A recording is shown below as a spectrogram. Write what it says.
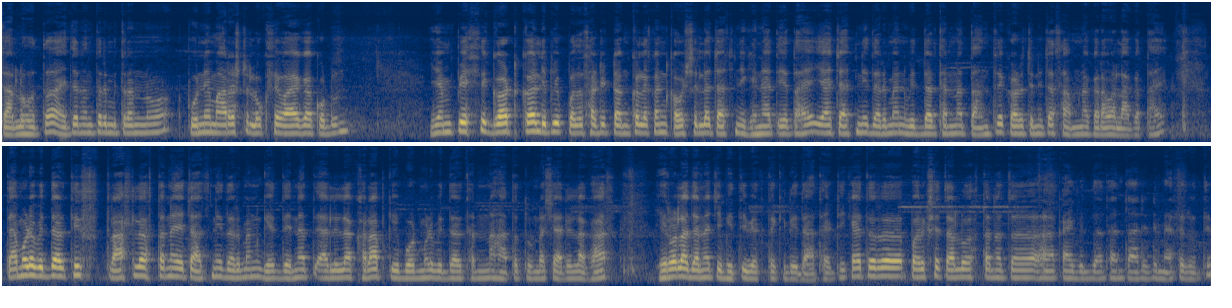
चालू होतं. याच्यानंतर मित्रांनो पुणे महाराष्ट्र लोकसेवा आयोगाकडून एम पी एस सी गट क लिपिक पदासाठी टंकलेखन कौशल्य चाचणी घेण्यात येत आहे. या चाचणी दरम्यान विद्यार्थ्यांना तांत्रिक अडचणीचा सामना करावा लागत आहे. त्यामुळे विद्यार्थी त्रासले असताना या चाचणी दरम्यान घेत देण्यात आलेल्या खराब कीबोर्डमुळे विद्यार्थ्यांना हातातोंडाशी आलेला घास हिरोला जाण्याची भीती व्यक्त केली जात आहे. ठीक आहे तर परीक्षा चालू असतानाचा हा काही विद्यार्थ्यांचा आलेले मेसेज होते.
